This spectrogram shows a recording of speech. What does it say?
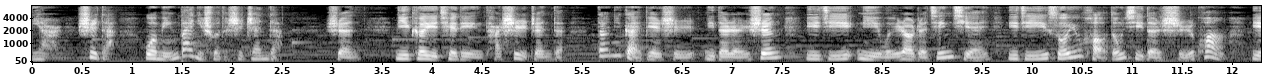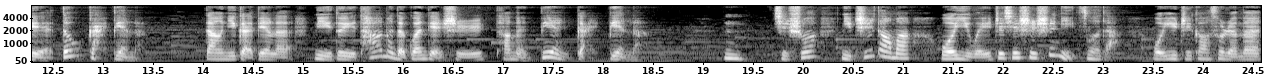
尼尔，是的，我明白你说的是真的。神，你可以确定它是真的。当你改变时，你的人生以及你围绕着金钱以及所有好东西的实况也都改变了。当你改变了你对他们的观点时，他们便改变了。嗯，请说，你知道吗？我以为这些事是你做的。我一直告诉人们，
